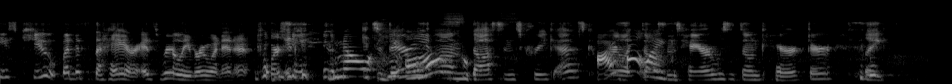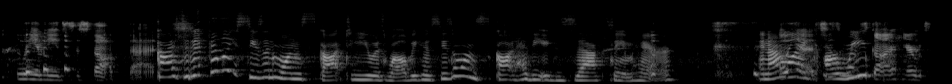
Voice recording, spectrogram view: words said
He's cute, but it's the hair. It's really ruining it for me. You know, It's very almost, um Dawson's Creek esque, I where like felt like- Dawson's hair was its own character. Like Liam needs to stop that. Guys, did it feel like season one Scott to you as well? Because season one Scott had the exact same hair. And I'm oh like, season are we Scott hair was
